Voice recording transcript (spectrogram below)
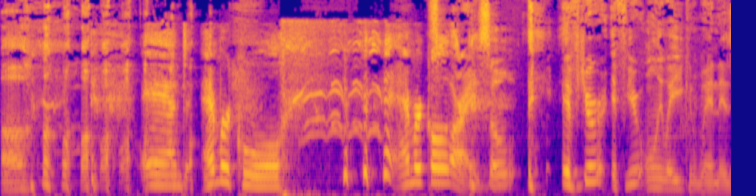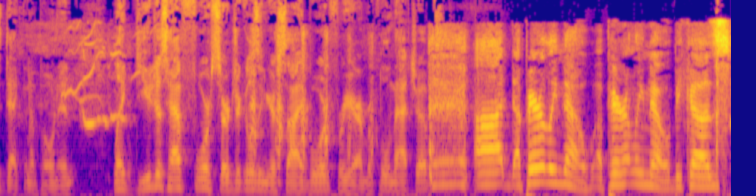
oh. And Emrakul, Emrakul, So, all right. So if you're if your only way you can win is deck an opponent, like do you just have four surgicals in your sideboard for your Emrakul matchup? Uh, apparently no. Apparently no, because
